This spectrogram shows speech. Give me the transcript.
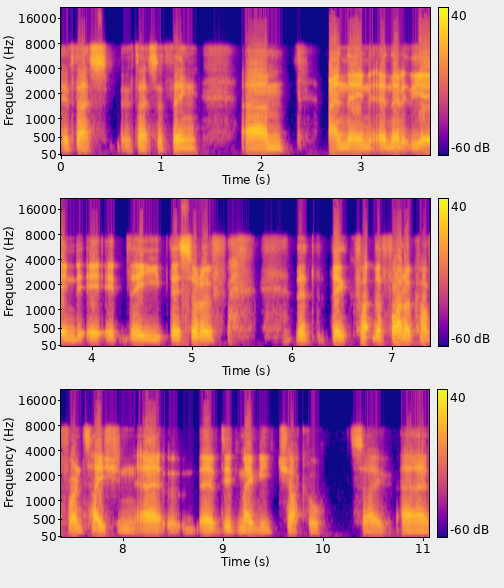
if that's if that's a thing. Um, and then and then at the end, it, it, the the sort of the the, the final confrontation uh, uh, did make me chuckle. So, uh,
